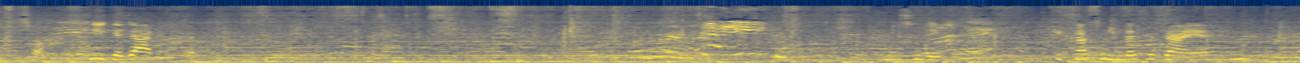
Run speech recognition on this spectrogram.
अच्छा ठीक है जा रहे हैं। मुझे देखो कितना सुंदर सजाया है।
